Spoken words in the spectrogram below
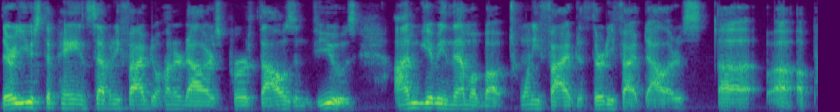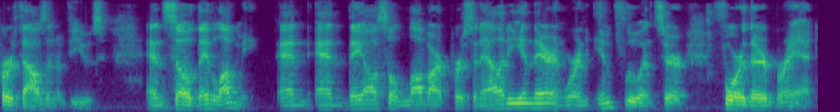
They're used to paying 75 to 100 dollars per thousand views. I'm giving them about 25 to 35 dollars uh, uh, per thousand of views. And so they love me and and they also love our personality in there and we're an influencer for their brand.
